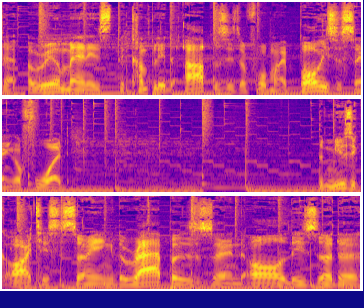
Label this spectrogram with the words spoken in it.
that a real man is the complete opposite of what my boys are saying, of what the music artists are saying, the rappers, and all these other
